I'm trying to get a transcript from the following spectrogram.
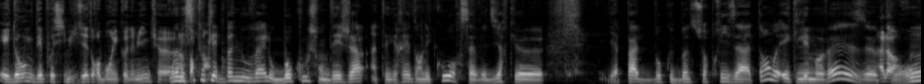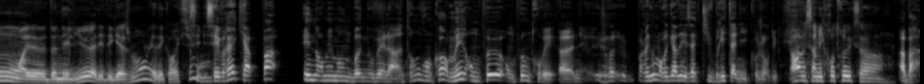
et donc des possibilités de rebond économique euh, Oui, mais si toutes les bonnes nouvelles ou beaucoup sont déjà intégrées dans les cours, ça veut dire que il n'y a pas beaucoup de bonnes surprises à attendre et que les mauvaises euh, Alors- pourront euh, donner lieu à des dégagements et à des corrections. C'est- hein. C'est vrai qu'il n'y a pas énormément de bonnes nouvelles à attendre encore, mais on peut, on peut en trouver. Euh, je- par exemple, regardez les actifs britanniques aujourd'hui. Ah, mais c'est un micro-truc, ça. Ah bah,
